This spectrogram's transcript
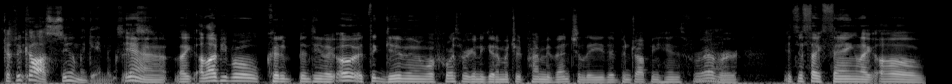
because we can all assume a game exists. yeah, like a lot of people could have been thinking like, oh, it's a given. Well, of course, we're gonna get a Metroid Prime eventually. They've been dropping hints forever. It's just like saying like, oh,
